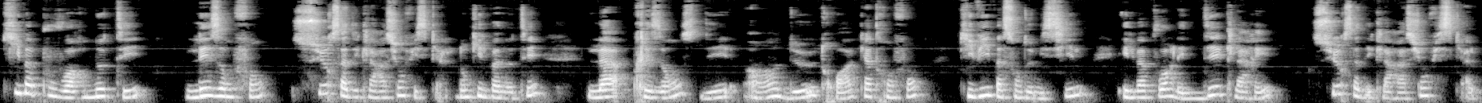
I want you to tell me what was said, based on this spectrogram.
qui va pouvoir noter les enfants sur sa déclaration fiscale. Donc il va noter la présence des 1, 2, 3, 4 enfants qui vivent à son domicile. Il va pouvoir les déclarer sur sa déclaration fiscale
